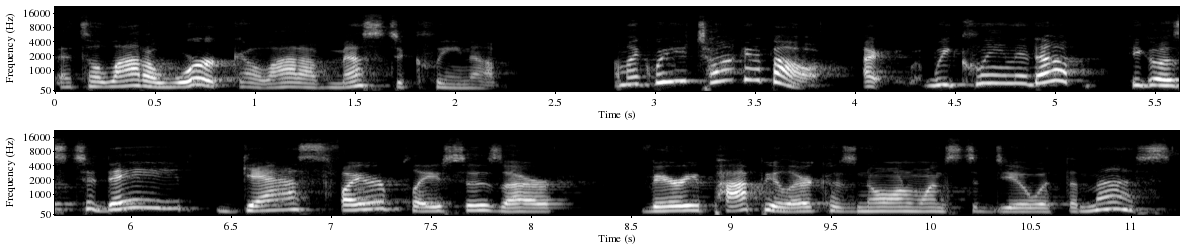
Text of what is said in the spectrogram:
That's a lot of work, a lot of mess to clean up. I'm like, what are you talking about? I, we clean it up. He goes, today, gas fireplaces are very popular because no one wants to deal with the mess.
